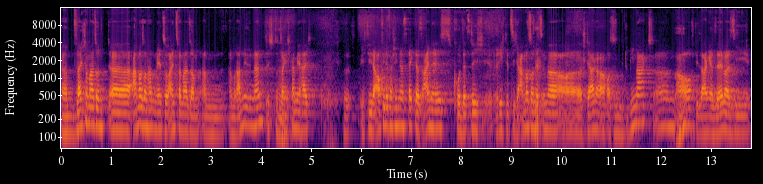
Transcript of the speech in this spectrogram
Ähm, vielleicht nochmal so ein, äh, Amazon hatten wir jetzt so ein, zwei Mal so am, am, am Rande genannt. Ich sozusagen, mhm. ich kann mir halt also ich sehe da auch wieder verschiedene Aspekte. Das eine ist, grundsätzlich richtet sich Amazon jetzt immer äh, stärker auch aus dem B2B-Markt ähm, mhm. auf. Die sagen ja selber, sie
